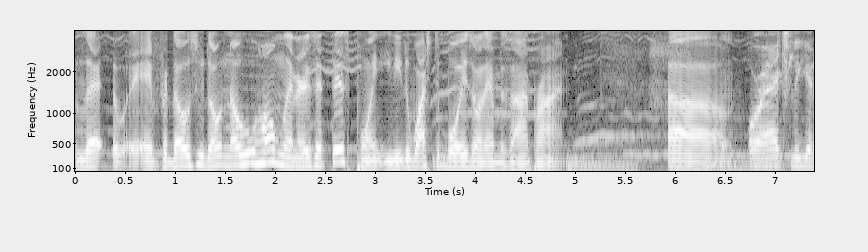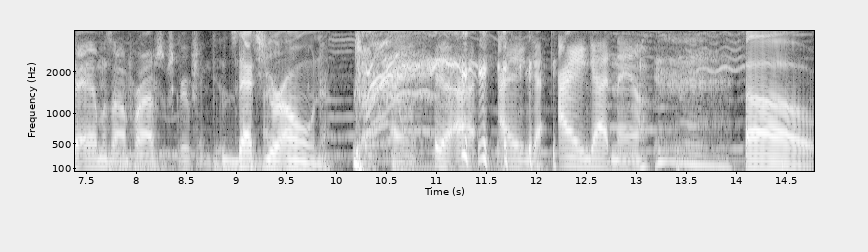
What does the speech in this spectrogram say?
Let, and for those who don't know who Homelander is at this point, you need to watch The Boys on Amazon Prime. Or actually get an Amazon Prime subscription. That's your own. I ain't, yeah, I, I ain't got. I ain't got now. Um,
